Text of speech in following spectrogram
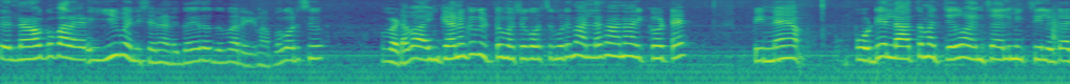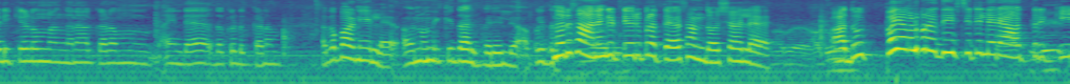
തിന്നണമൊക്കെ പറയണം ഈ മനുഷ്യനാണ്. ഇതായത് ഇത് പറയണം അപ്പൊ കുറച്ച് ഇവിടെ വാങ്ങിക്കാനൊക്കെ കിട്ടും. പക്ഷെ കുറച്ചും കൂടി നല്ല സാധനം ആയിക്കോട്ടെ. പിന്നെ പൊടിയല്ലാത്ത മറ്റേത് വാങ്ങിച്ചാൽ മിക്സിയിലിട്ട് അടിക്കണം അങ്ങനെ ആക്കണം അതിന്റെ ഇതൊക്കെ എടുക്കണം. അതൊക്കെ പണിയല്ലേ? അതൊന്നും എനിക്ക് താല്പര്യമില്ല. അപ്പൊ ഇതിനൊരു സാധനം കിട്ടിയ ഒരു പ്രത്യേക സന്തോഷമല്ലേ? അതെ അത് അതും ഇപ്പൊ ഞങ്ങൾ പ്രതീക്ഷിച്ചിട്ടില്ല രാത്രിക്ക്.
